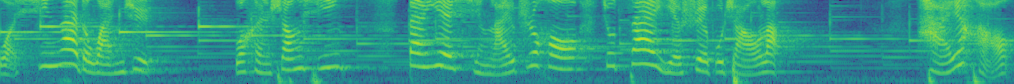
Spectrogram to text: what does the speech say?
我心爱的玩具。我很伤心，半夜醒来之后就再也睡不着了。还好，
